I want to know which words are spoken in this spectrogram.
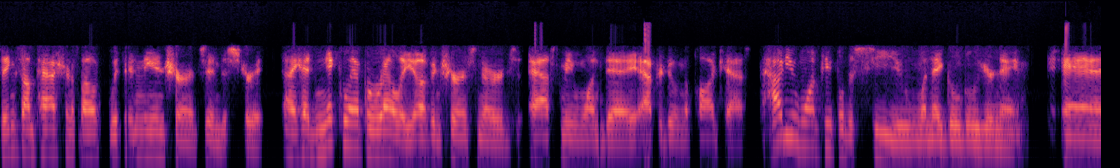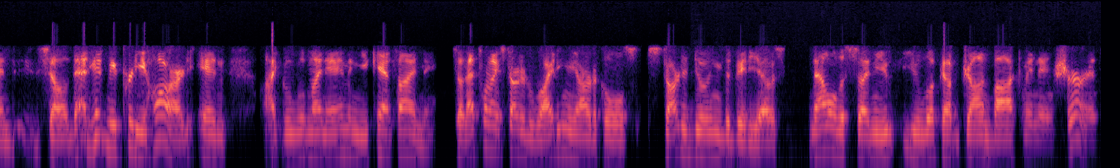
things I'm passionate about within the insurance industry. I had Nick Lamparelli of Insurance Nerds ask me one day after doing the podcast, "How do you want people to see you when they Google your name?" And so that hit me pretty hard. And I Googled my name and you can't find me. So that's when I started writing the articles, started doing the videos. Now all of a sudden you, you look up John Bachmann Insurance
